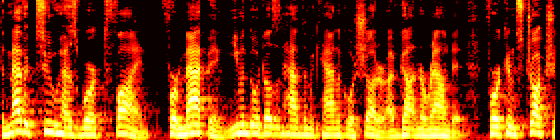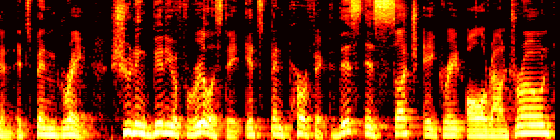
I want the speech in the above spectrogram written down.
The Mavic 2 has worked fine. For mapping, even though it doesn't have the mechanical shutter, I've gotten around it. For construction, it's been great. Shooting video for real estate, it's been perfect. This is such a great all-around drone.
